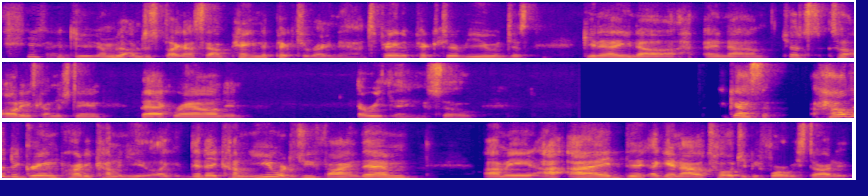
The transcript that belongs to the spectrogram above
Thank you. I'm, I'm just like I said, I'm painting a picture right now. It's painting a picture of you and just getting, you know, and um, just so the audience can understand background and everything. So, I guess how did the Green Party come to you? Like, did they come to you or did you find them? I mean, I, I did. Again, I told you before we started.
